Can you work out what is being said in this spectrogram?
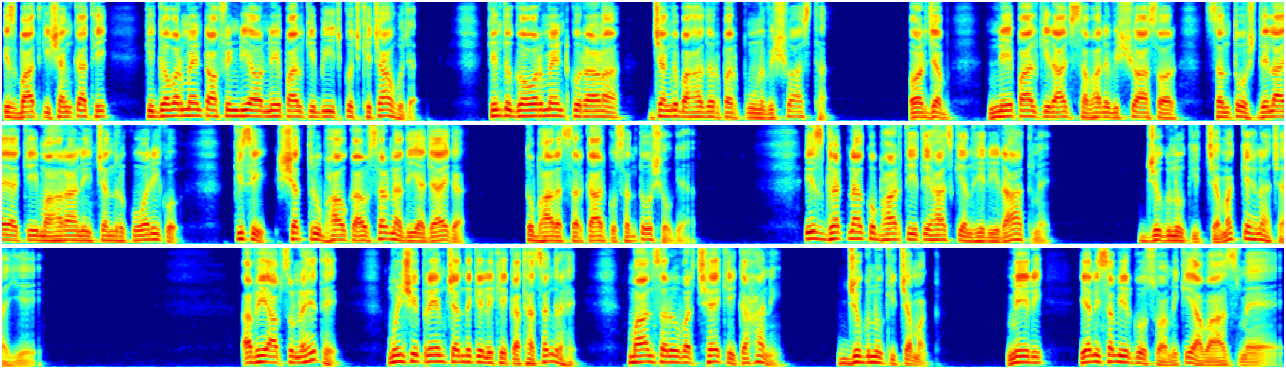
इस बात की शंका थी कि गवर्नमेंट ऑफ़ इंडिया और नेपाल के बीच कुछ खिंचाव हो जाए। किंतु गवर्नमेंट को राणा जंग बहादुर पर पूर्ण विश्वास था। और जब नेपाल की राज्यसभा ने विश्वास और संतोष दिलाया कि महारानी चंद्र कुंवरी को किसी शत्रु भाव का अवसर न दिया जाएगा तो भारत सरकार को संतोष हो गया। इस घटना को भारतीय इतिहास की अंधेरी रात में जुगनू की चमक कहना चाहिए। अभी आप सुन रहे थे मुंशी प्रेमचंद के लिखे कथा संग्रह मानसरोवर छह की कहानी, जुगनू की चमक। मेरी, यानी समीर गोस्वामी की आवाज़ में।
